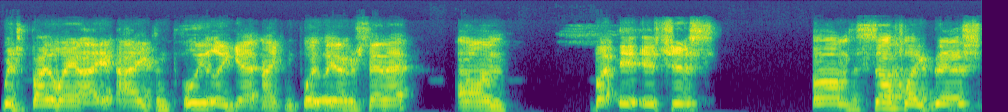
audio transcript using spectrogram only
which by the way I I completely get and I completely understand that. Um, but it, it's just um stuff like this.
